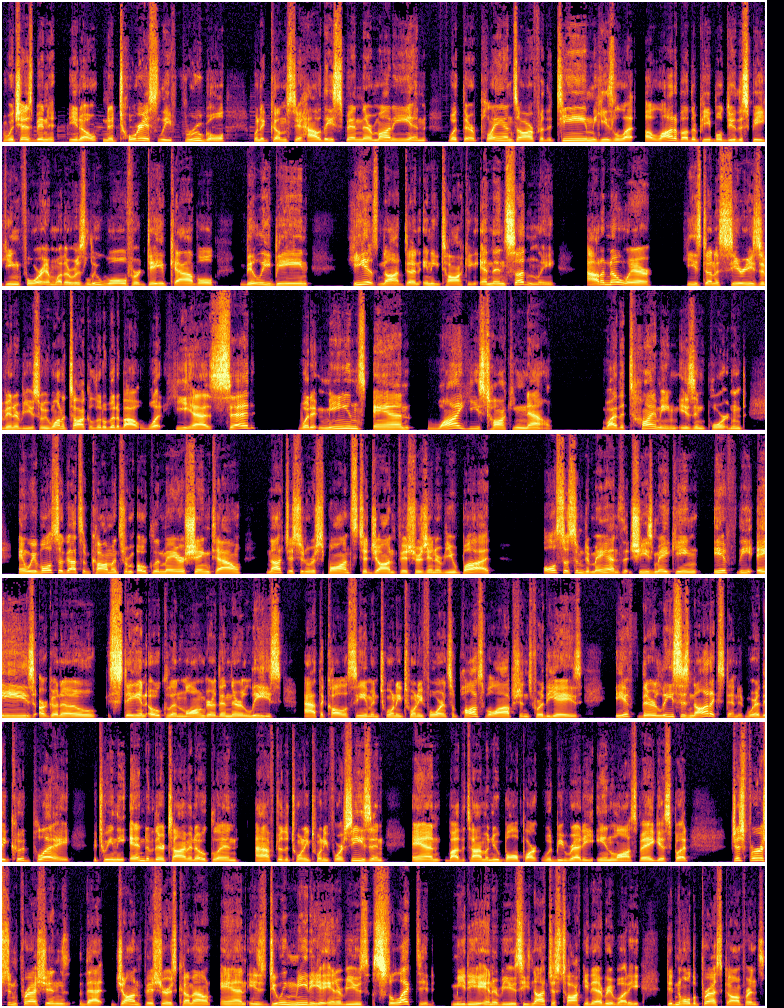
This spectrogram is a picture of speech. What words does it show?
which has been, you know, notoriously frugal when it comes to how they spend their money and what their plans are for the team. He's let a lot of other people do the speaking for him, whether it was Lew Wolff or Dave Kaval, Billy Beane. He has not done any talking. And then suddenly, out of nowhere, he's done a series of interviews. So we want to talk a little bit about what he has said, what it means, and why he's talking now, why the timing is important. And we've also got some comments from Oakland Mayor Sheng Thao not just in response to John Fisher's interview, but also some demands that she's making if the A's are going to stay in Oakland longer than their lease at the Coliseum in 2024 and some possible options for the A's if their lease is not extended, where they could play between the end of their time in Oakland after the 2024 season and by the time a new ballpark would be ready in Las Vegas. But just first impressions that John Fisher has come out and is doing media interviews, selected media interviews. He's not just talking to everybody, didn't hold a press conference,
